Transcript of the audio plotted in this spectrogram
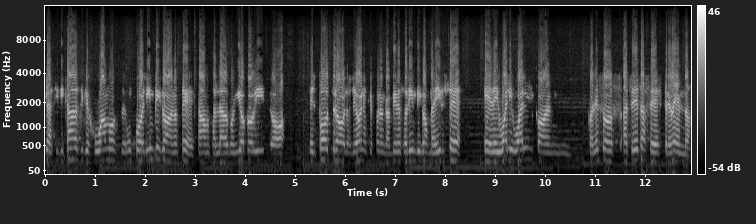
clasificados y que jugamos un Juego Olímpico, no sé, estábamos al lado con Djokovic o Del Potro, o los Leones que fueron campeones olímpicos, medirse eh, de igual a igual con, con esos atletas es tremendo.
